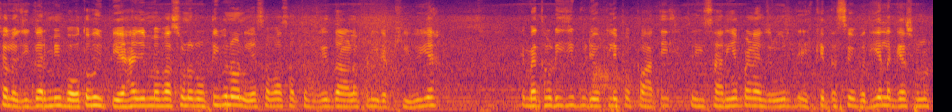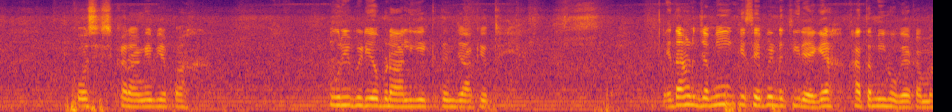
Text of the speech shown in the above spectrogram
ਚਲੋ ਜੀ ਗਰਮੀ ਬਹੁਤ ਹੋਈ ਪਈ ਹੈ। ਹਜੇ ਮੈਂ ਬਸ ਹੁਣ ਰੋਟੀ ਬਣਾਉਣੀ ਹੈ। ਸਵਾ ਸੱਤ ਹੋ ਗਏ ਦਾਲ ਆਪਣੀ ਰੱਖੀ ਹੋਈ ਹੈ। ਤੇ ਮੈਂ ਥੋੜੀ ਜੀ ਵੀਡੀਓ ਕਲਿੱਪ ਪਾਤੀ। ਤੁਸੀਂ ਸਾਰੀਆਂ ਭੈਣਾਂ ਜ਼ਰੂਰ ਦੇਖ ਕੇ ਦੱਸਿਓ। ਵਧੀਆ ਲੱਗਿਆ ਤੁਹਾਨੂੰ ਕੋਸ਼ਿਸ਼ ਕਰਾਂਗੇ ਵੀ ਆਪਾਂ ਪੂਰੀ ਵੀਡੀਓ ਬਣਾ ਲਈਏ ਇੱਕ ਦਿਨ ਜਾ ਕੇ ਉੱਥੇ। ਇਹਦਾ ਹੁਣ ਜਮੀ ਕਿਸੇ ਪਿੰਡ 'ਚ ਹੀ ਰਹਿ ਗਿਆ, ਖਤਮ ਹੀ ਹੋ ਗਿਆ ਕੰਮ।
